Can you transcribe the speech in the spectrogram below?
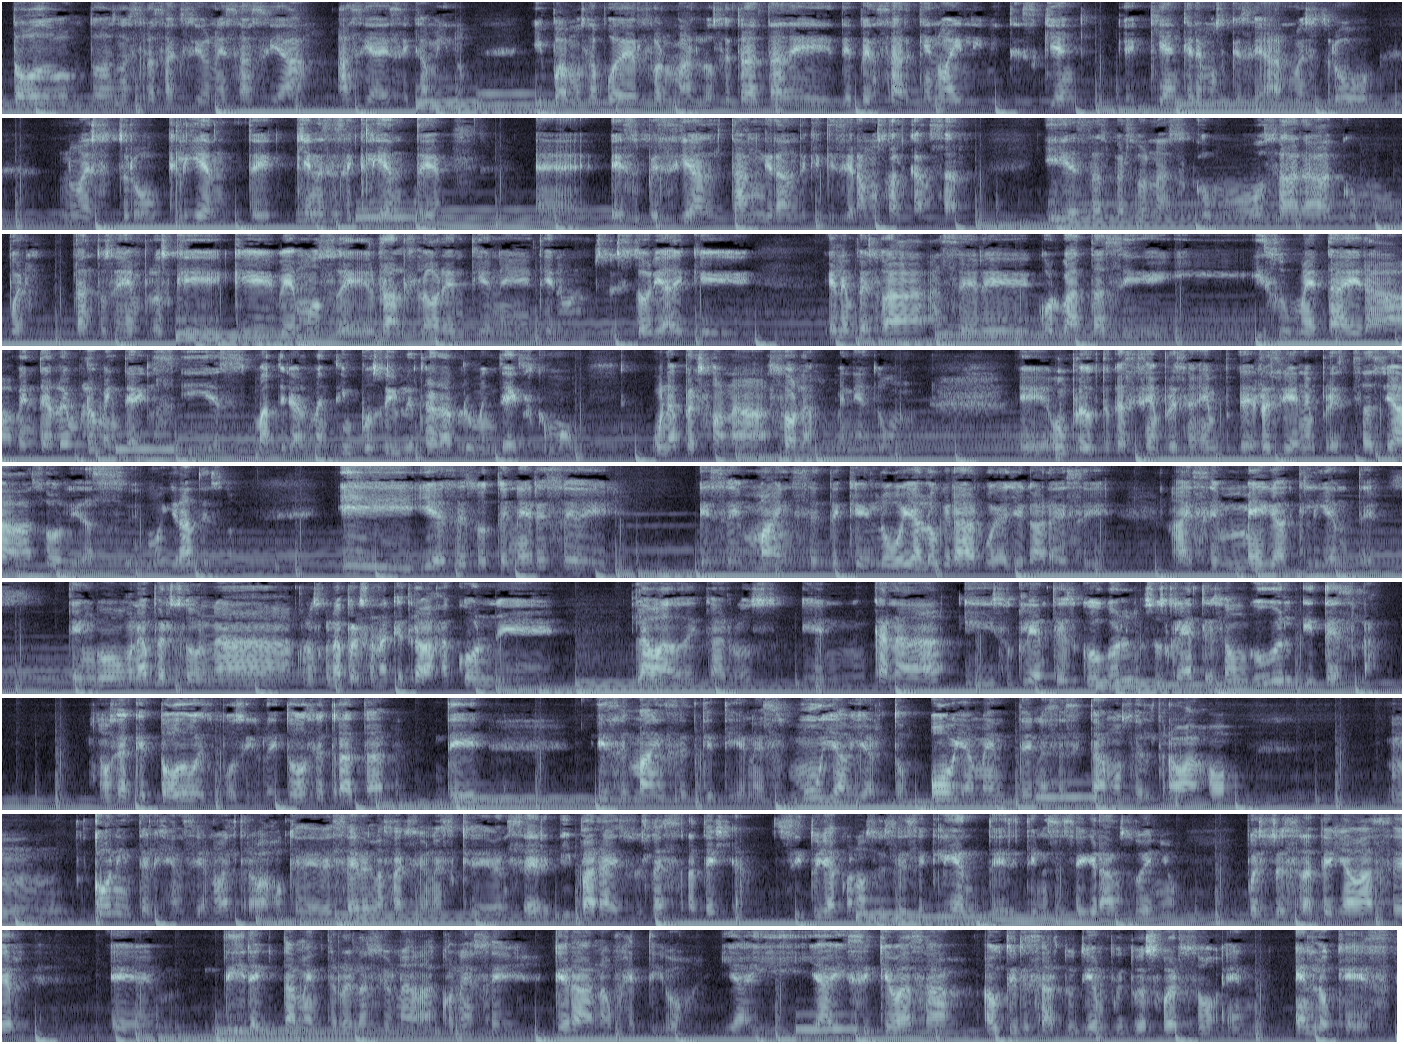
todo, todas nuestras acciones hacia, hacia ese camino y vamos a poder formarlo. Se trata de, pensar que no hay límites. ¿Quién, eh, ¿Quién, queremos que sea nuestro, nuestro cliente? ¿Quién es ese cliente eh, especial, tan grande que quisiéramos alcanzar? Y estas personas como Sara, como, bueno, tantos ejemplos que, que vemos, eh, Ralph Lauren tiene, tiene su historia de que él empezó a hacer corbatas y y su meta era venderlo en Bloomingdale's. Y es materialmente imposible entrar a Bloomingdale's como una persona sola vendiendo un, eh, un producto. Casi siempre em, eh, reciben empresas ya sólidas eh, muy grandes y, y, es eso tener ese ese mindset de que lo voy a lograr voy a llegar a ese a ese mega cliente. Tengo una persona, conozco una persona que trabaja con eh, lavado de carros en Canadá y su cliente es Google, sus clientes son Google y Tesla. O sea que todo es posible y todo se trata de ese mindset que tienes muy abierto. Obviamente necesitamos el trabajo mm, con inteligencia, ¿no? El trabajo que debe ser en las acciones que deben ser y para eso es la estrategia. Si tú ya conoces ese cliente, si tienes ese gran sueño, pues tu estrategia va a ser eh, directamente relacionada con ese gran objetivo. Y ahí, ahí sí que vas a, utilizar tu tiempo y tu esfuerzo en, en lo que es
